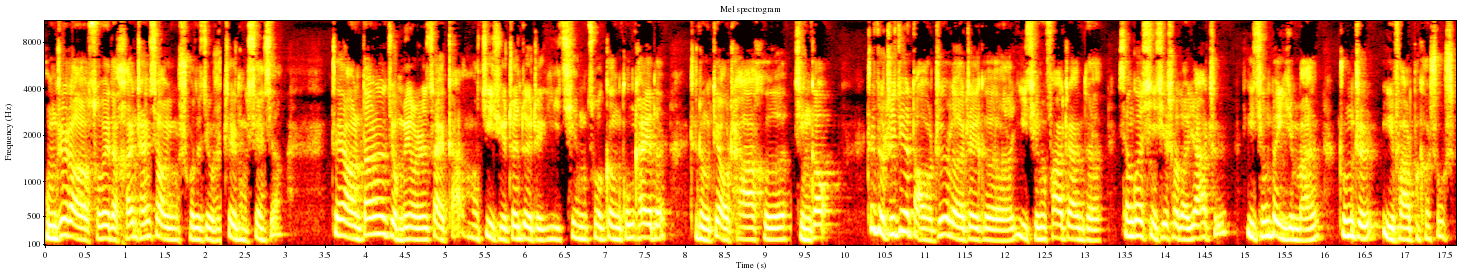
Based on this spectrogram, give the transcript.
我们知道，所谓的寒蝉效应说的就是这种现象。这样当然就没有人再敢继续针对这个疫情做更公开的这种调查和警告。这就直接导致了这个疫情发展的相关信息受到压制，疫情被隐瞒、终止一发而不可收拾。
